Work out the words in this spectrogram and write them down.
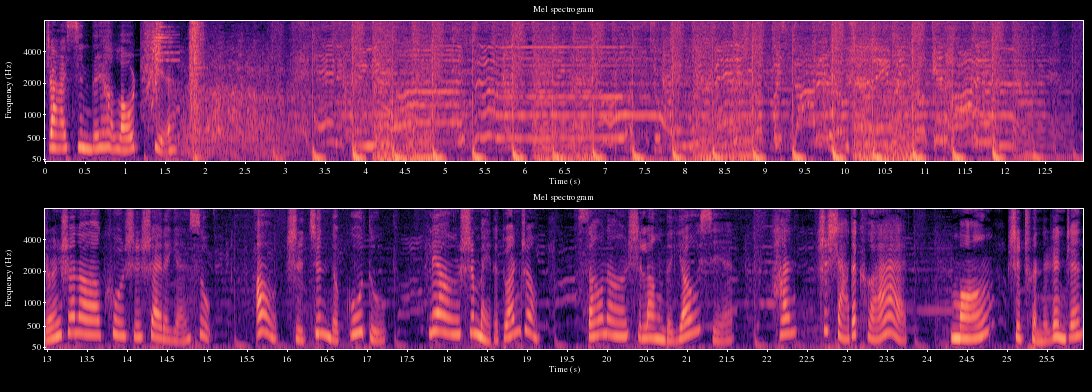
扎心的呀，老铁！有人说呢，酷是帅的严肃，傲是俊的孤独，亮是美的端正，骚呢是浪的要挟，憨是傻的可爱，萌是蠢的认真。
